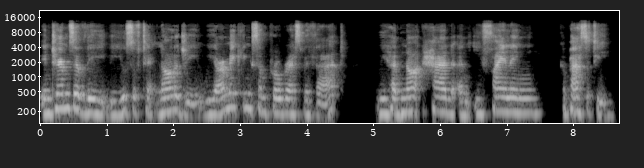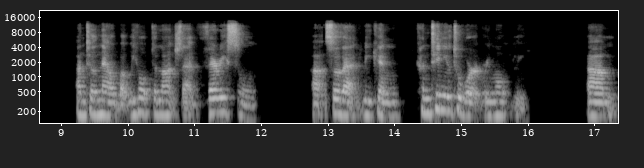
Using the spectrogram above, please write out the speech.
in terms of the, the use of technology, we are making some progress with that. We had not had an e-filing capacity until now, but we hope to launch that very soon uh, so that we can continue to work remotely. Um,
